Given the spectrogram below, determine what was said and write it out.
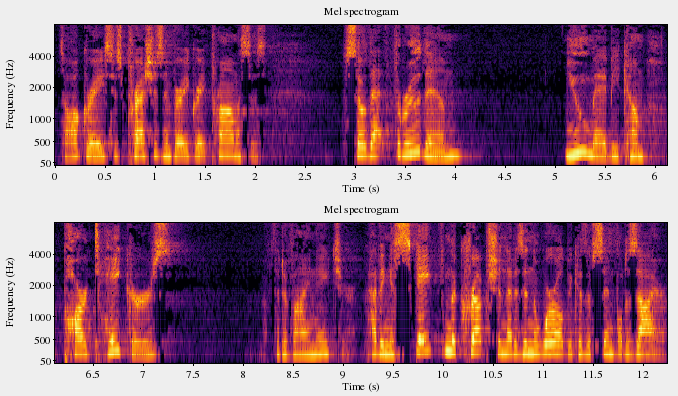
it's all grace, his precious and very great promises, so that through them you may become partakers of the divine nature, having escaped from the corruption that is in the world because of sinful desire.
